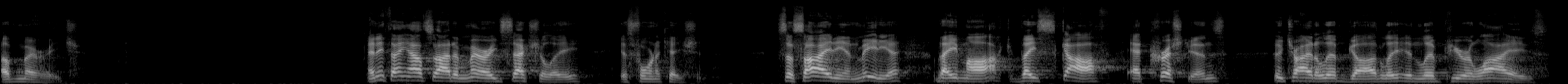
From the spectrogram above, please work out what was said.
of marriage. Anything outside of marriage sexually is fornication. Society and media, they mock, they scoff at Christians who try to live godly and live pure lives.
